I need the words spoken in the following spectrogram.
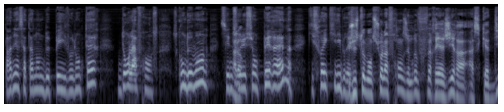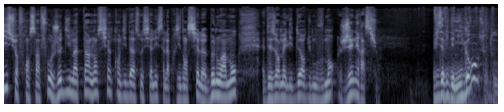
parmi un certain nombre de pays volontaires, dont la France. Ce qu'on demande, c'est une solution pérenne qui soit équilibrée. Justement, sur la France, j'aimerais vous faire réagir à, à ce qu'a dit sur France Info jeudi matin l'ancien candidat socialiste à la présidentielle, Benoît Hamon, désormais leader du mouvement Génération vis-à-vis des migrants surtout,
